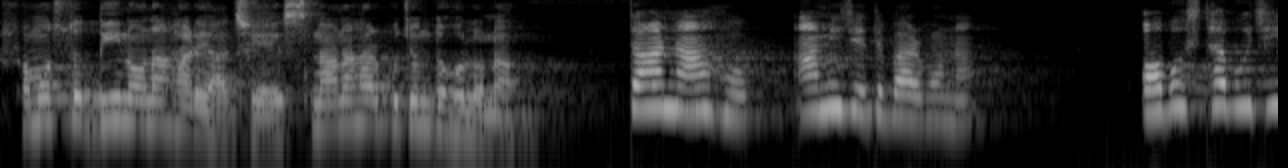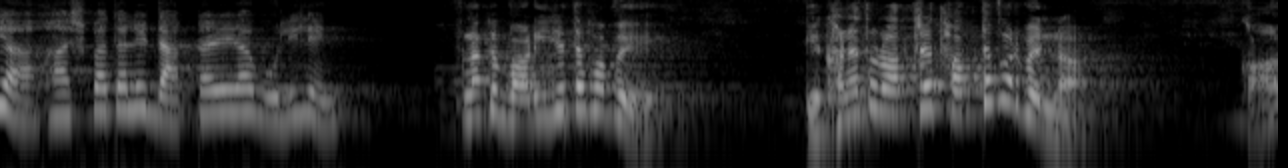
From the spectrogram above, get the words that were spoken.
সমস্ত দিন অনাহারে আছে স্নানাহার পর্যন্ত হলো না। তা না হোক আমি যেতে পারব না। অবস্থা বুঝিয়া হাসপাতালের ডাক্তারেরা বলিলেন আপনাকে বাড়ি যেতে হবে? এখানে তো রাত্রে থাকতে পারবেন না। কাল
